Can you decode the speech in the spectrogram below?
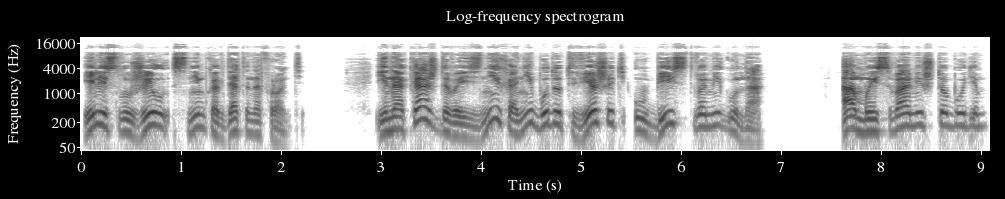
или служил с ним когда-то на фронте. и на каждого из них они будут вешать убийство мигуна. А мы с вами что будем?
